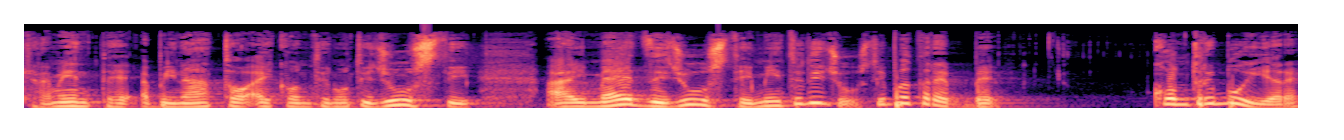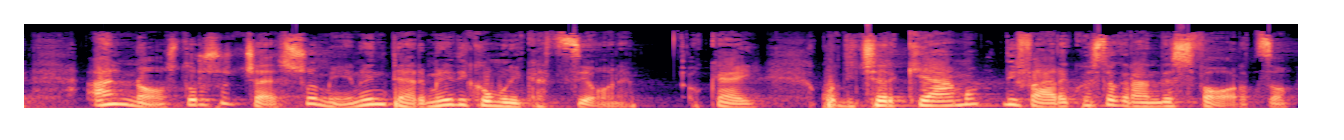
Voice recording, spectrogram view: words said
chiaramente abbinato ai contenuti giusti, ai mezzi giusti, ai metodi giusti, potrebbe contribuire al nostro successo o meno in termini di comunicazione. Ok? Quindi cerchiamo di fare questo grande sforzo,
